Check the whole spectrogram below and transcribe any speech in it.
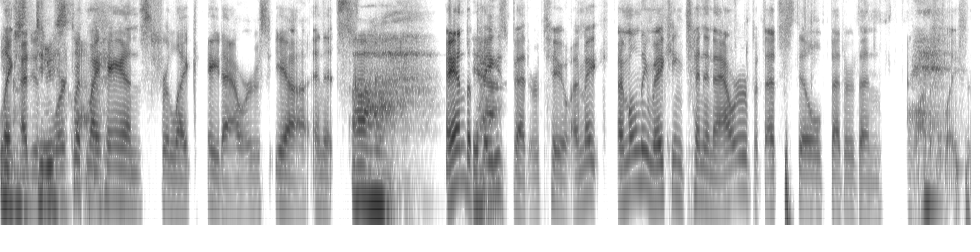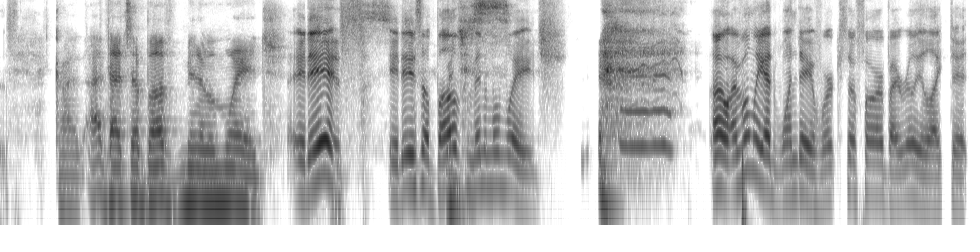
like I just work with my hands for like eight hours. Yeah, and it's Ah, and the yeah. pay's better too. I make I'm only making ten an hour, but that's still better than a lot of places. God, uh, that's above minimum wage. It is. It is above minimum wage. Oh, I've only had one day of work so far, but I really liked it,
